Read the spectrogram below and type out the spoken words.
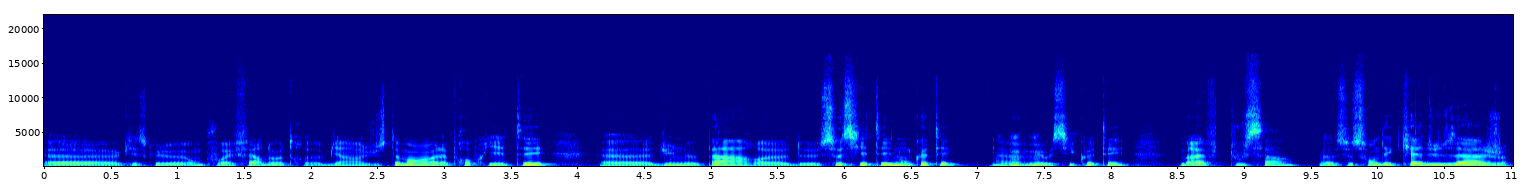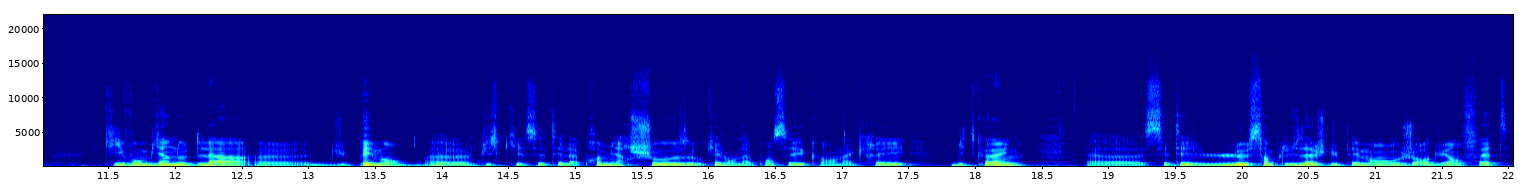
Qu'est-ce qu'on pourrait faire d'autre? Bien, justement, la propriété d'une part de société non cotée, hmm, mais hmm. aussi cotée. Bref, tout ça, ce sont des cas d'usage qui vont bien au-delà euh, du paiement, euh, puisque c'était la première chose auquel on a pensé quand on a créé Bitcoin. Euh, c'était le simple usage du paiement. Aujourd'hui, en fait,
